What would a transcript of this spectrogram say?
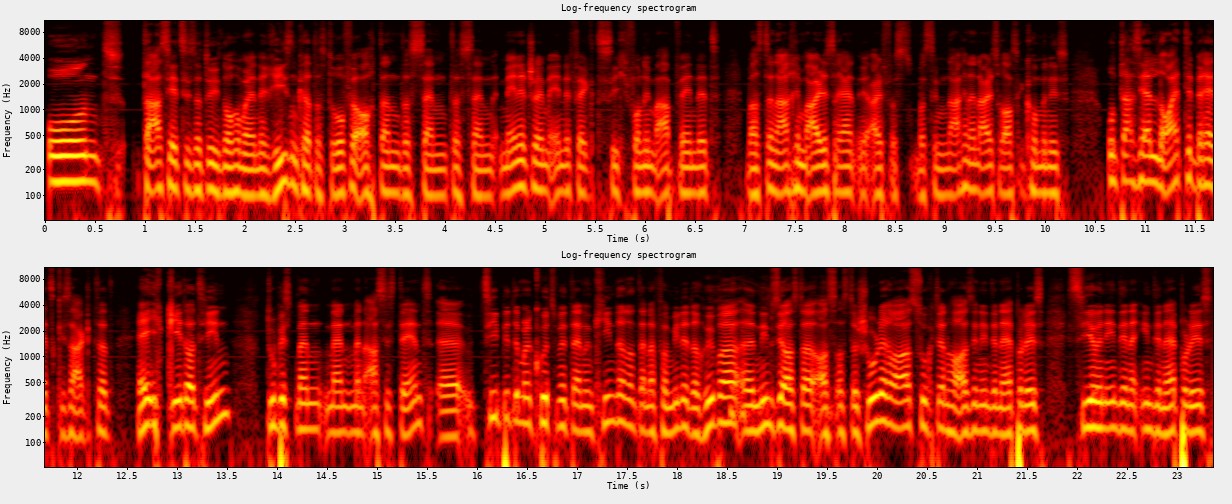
Und das jetzt ist natürlich noch einmal eine Riesenkatastrophe, auch dann, dass sein, dass sein Manager im Endeffekt sich von ihm abwendet, was danach im alles rein, äh, was, was im Nachhinein alles rausgekommen ist. Und dass er Leute bereits gesagt hat, hey, ich gehe dorthin, du bist mein, mein, mein Assistent, äh, zieh bitte mal kurz mit deinen Kindern und deiner Familie darüber, äh, nimm sie aus der, aus, aus der Schule raus, such dir ein Haus in Indianapolis, sieh in Indiana, Indianapolis,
